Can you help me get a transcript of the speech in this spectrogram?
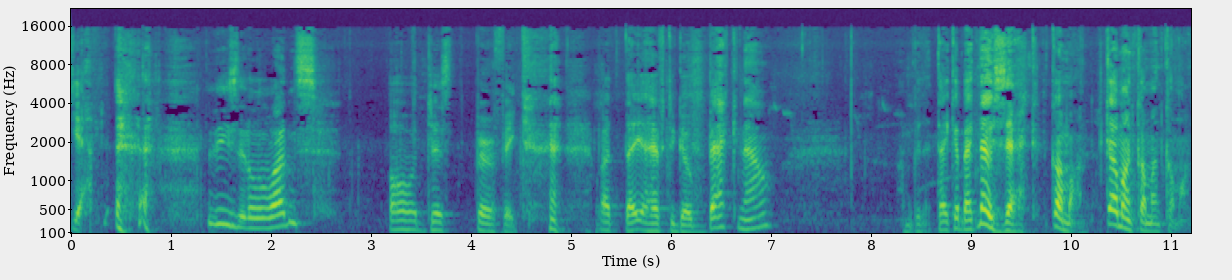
yeah. These little ones are just perfect. But they have to go back now. I'm gonna take it back. No Zach come on. Come on come on come on.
